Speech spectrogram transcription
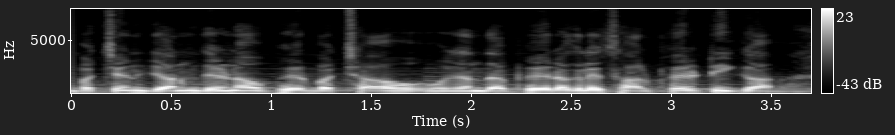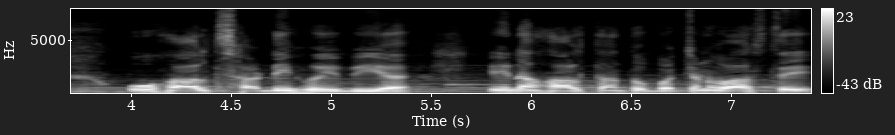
ਬੱਚੇ ਨੂੰ ਜਨਮ ਦੇਣਾ ਉਹ ਫਿਰ ਬੱਚਾ ਹੋ ਹੋ ਜਾਂਦਾ। ਫਿਰ ਅਗਲੇ ਸਾਲ ਫਿਰ ਟੀਕਾ। ਉਹ ਹਾਲਤ ਸਾਡੀ ਹੋਈ ਵੀ ਹੈ। ਇਹਨਾਂ ਹਾਲਤਾਂ ਤੋਂ ਬਚਣ ਵਾਸਤੇ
